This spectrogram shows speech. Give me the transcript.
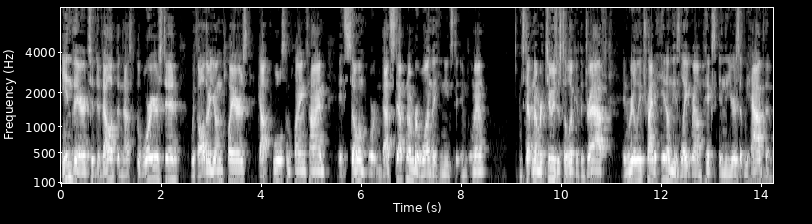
in there to develop them. That's what the Warriors did with all their young players, got Poole some playing time. It's so important. That's step number one that he needs to implement. And step number two is just to look at the draft and really try to hit on these late round picks in the years that we have them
